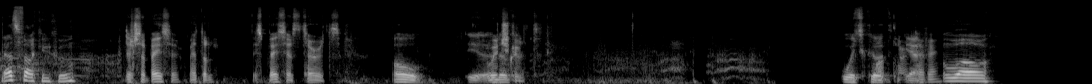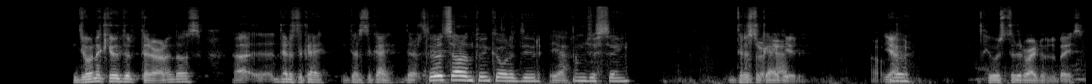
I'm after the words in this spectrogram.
That's fucking cool. There's a base here, metal. This base has turrets. Oh. Yeah, Witch look, cult. Witch cult. turret, Yeah. I think. Wow. Do you wanna kill the pteranodons? Uh, there's a guy. There's a guy. There's a guy. Turrets aren't pin coded, dude. Yeah. I'm just saying. There's a a guy, guy? dude. Oh, Yeah. Where? He was to the right of the base.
